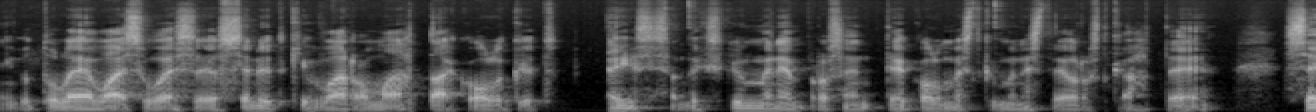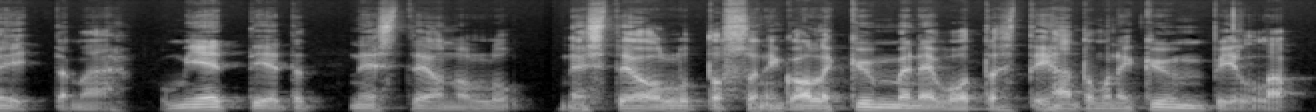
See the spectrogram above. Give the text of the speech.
niin kuin tulevaisuudessa, jos se nytkin vaan romahtaa 30 ei siis anteeksi 10 prosenttia 30 eurosta kahteen seitsemään. Kun miettii, että Neste on ollut, Neste on ollut tuossa niin alle 10 vuotta sitten ihan tuommoinen kympin lappu.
